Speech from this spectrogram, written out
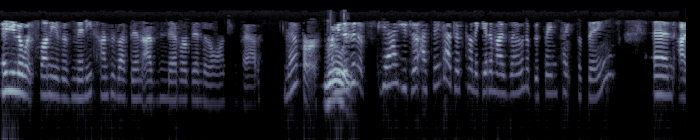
And you know what's funny is as many times as I've been, I've never been to the launching pad. Never. I Really? mean, isn't it? Yeah, you do. I think I just kind of get in my zone of the same types of things, and I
